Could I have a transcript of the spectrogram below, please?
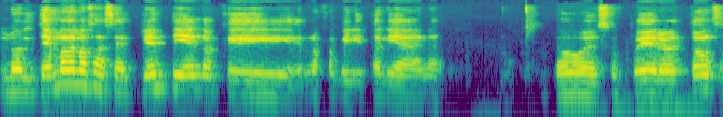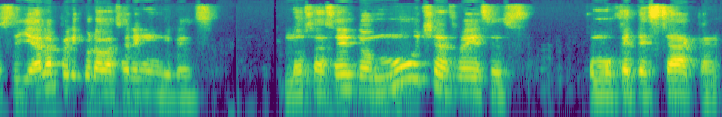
Lo, el tema de los acentos, yo entiendo que es una familia italiana, todo eso, pero entonces si ya la película va a ser en inglés, los acentos muchas veces como que te sacan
